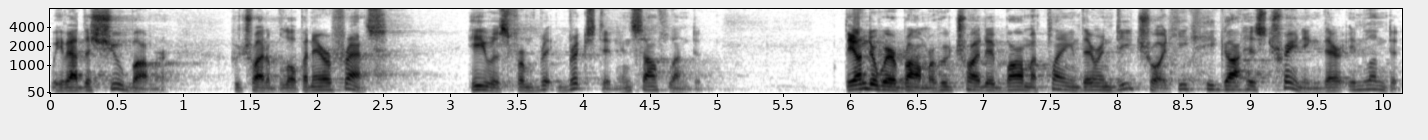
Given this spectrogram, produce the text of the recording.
We've had the shoe bomber who tried to blow up an Air France. He was from Brixton in South London. The underwear bomber who tried to bomb a plane there in Detroit, he, he got his training there in London.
